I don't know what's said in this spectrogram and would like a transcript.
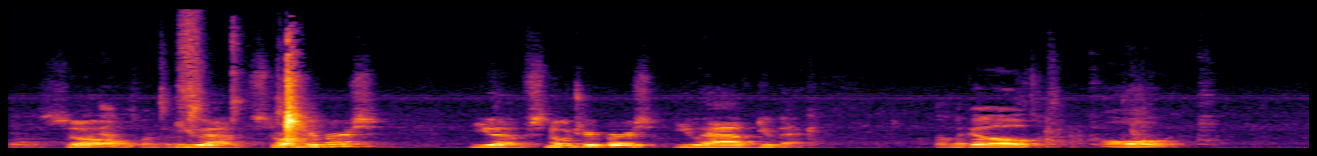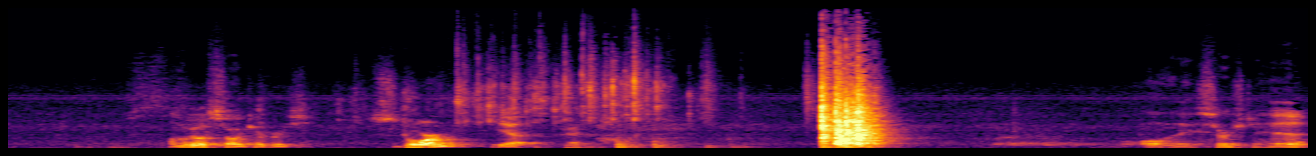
it is. So, I got this one. you have stormtroopers, you have snowtroopers, you have Dewback. I'm gonna go. Oh. I'm gonna go stormtroopers. Storm? Yeah. Okay. Oh, they searched to hit.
